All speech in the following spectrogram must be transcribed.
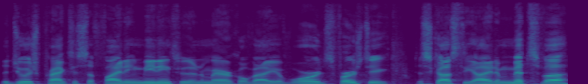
the Jewish practice of fighting meaning through the numerical value of words. First, he discussed the item mitzvah,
